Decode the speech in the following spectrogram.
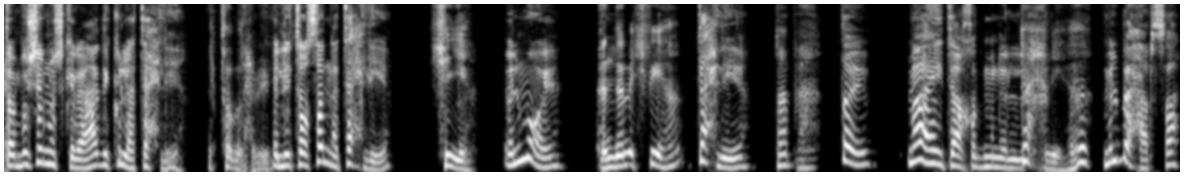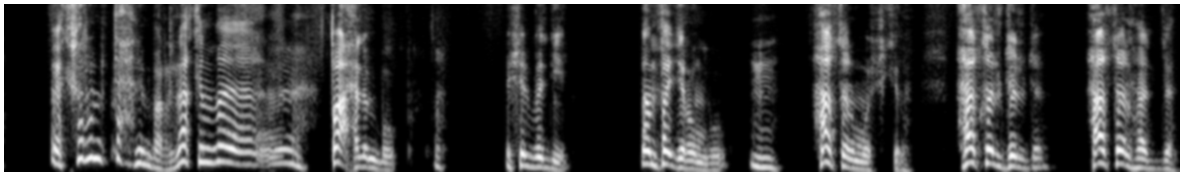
طيب وش المشكلة هذه كلها تحلية تفضل حبيبي اللي توصلنا تحلية شيء الموية عندنا إيش فيها؟ تحلية طبعا طيب ما هي تاخذ من ال... تحلية ها؟ من البحر صح؟ أكثر من التحليه من برا لكن طاح الإنبوب. إيش البديل؟ أنفجر إنبوب مم. حصل مشكله حصل جلده حصل هده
